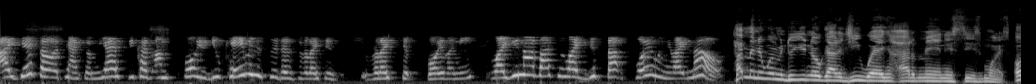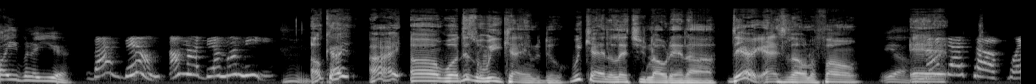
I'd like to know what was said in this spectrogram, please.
I did throw a tantrum. Yes, because I'm spoiled. You came into this relationship relationship spoiling me. Like, you're not about to like just stop spoiling me. Like, no, How many women do you know got a G wagon out of man in six months or even a year? that's them. I'm not them. I'm me. Okay. All right. Um, well, this is what we came to do. We came to let you know that uh Derek actually on the phone. Yeah. Not And that to play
